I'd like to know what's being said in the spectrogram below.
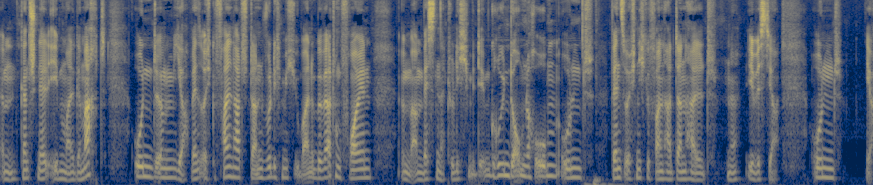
ähm, ganz schnell eben mal gemacht. Und ähm, ja, wenn es euch gefallen hat, dann würde ich mich über eine Bewertung freuen. Ähm, am besten natürlich mit dem grünen Daumen nach oben. Und wenn es euch nicht gefallen hat, dann halt, ne, ihr wisst ja. Und ja,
